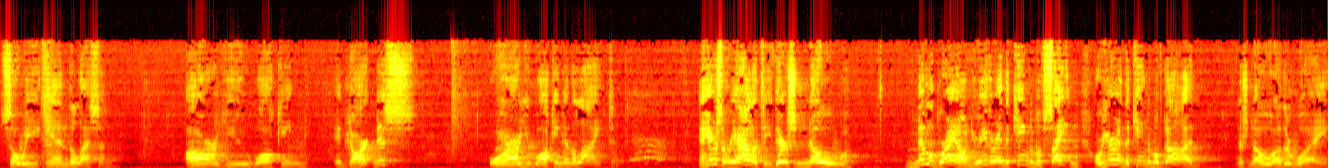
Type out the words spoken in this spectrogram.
So we end the lesson. Are you walking in darkness or are you walking in the light? Now here's the reality. There's no middle ground. You're either in the kingdom of Satan or you're in the kingdom of God. There's no other way.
